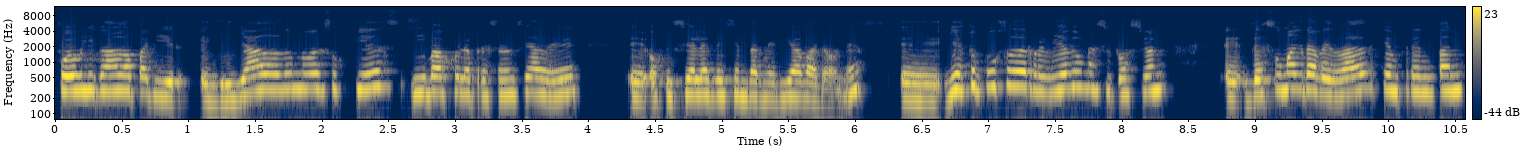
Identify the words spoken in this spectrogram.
fue obligada a parir engrillada de uno de sus pies y bajo la presencia de eh, oficiales de gendarmería varones. y esto puso de relieve una situación de suma gravedad que enfrentan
